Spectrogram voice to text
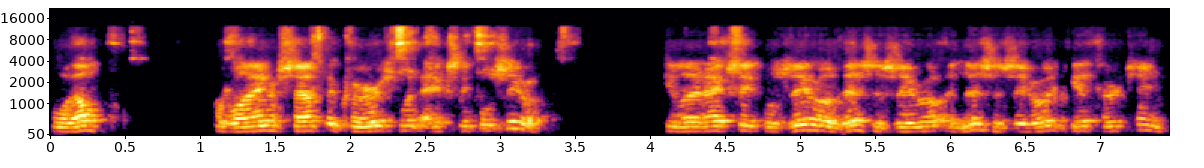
Well, the y-intercept occurs when x equals zero. If you let x equal zero, this is zero, and this is zero, you get 13.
